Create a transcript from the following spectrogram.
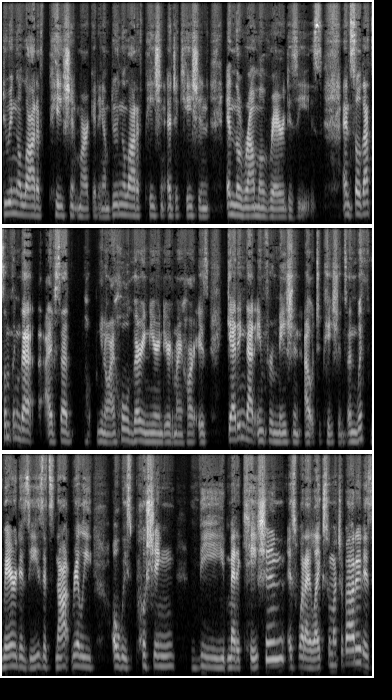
doing a lot of patient marketing. I'm doing a lot of patient education in the realm of rare disease. And so that's something that I've said, you know, I hold very near and dear to my heart is getting that information out to patients. And with rare disease, it's not really always pushing the medication is what I like so much about it is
